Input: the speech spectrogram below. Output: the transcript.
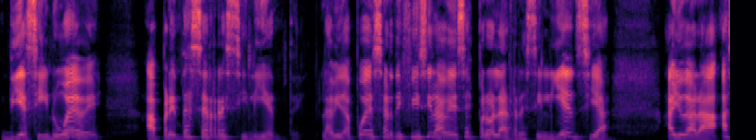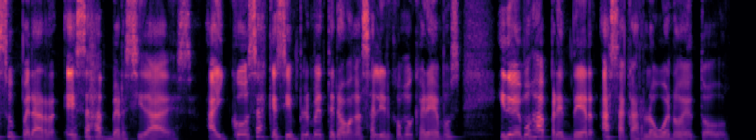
19. Aprende a ser resiliente. La vida puede ser difícil a veces, pero la resiliencia ayudará a superar esas adversidades. Hay cosas que simplemente no van a salir como queremos y debemos aprender a sacar lo bueno de todo.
